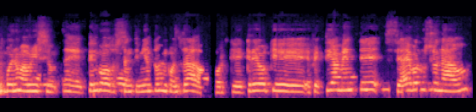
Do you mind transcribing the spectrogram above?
Bueno, Mauricio, eh, tengo sentimientos encontrados porque creo que efectivamente se ha evolucionado,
